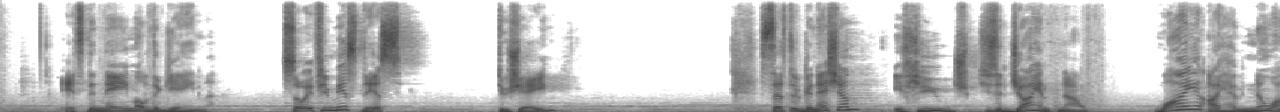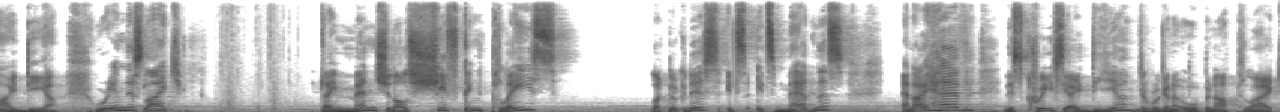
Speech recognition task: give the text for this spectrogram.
it's the name of the game. So if you missed this, touche. Sister Genessa is huge. She's a giant now. Why? I have no idea. We're in this like dimensional shifting place like look at this, it's it's madness. And I have this crazy idea that we're gonna open up like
